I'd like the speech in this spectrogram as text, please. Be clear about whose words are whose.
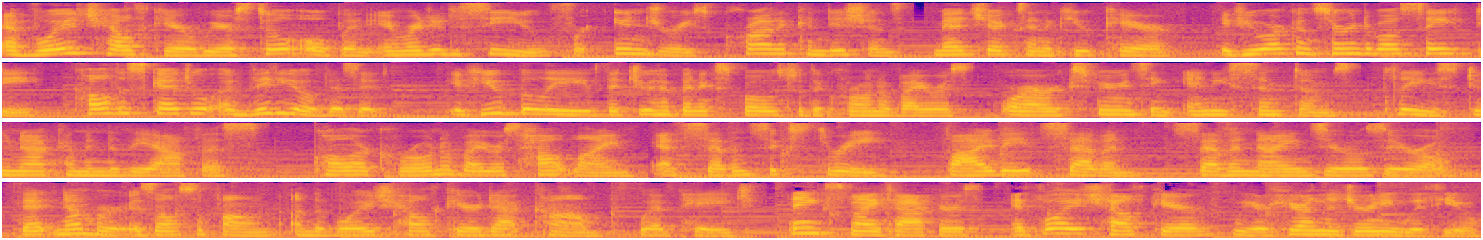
Speaker 1: At Voyage Healthcare, we are still open and ready to see you for injuries, chronic conditions, med checks, and acute care. If you are concerned about safety, call to schedule a video visit. If you believe that you have been exposed to the coronavirus or are experiencing any symptoms, please do not come into the office. Call our coronavirus hotline at 763 587 7900. That number is also found on the VoyageHealthcare.com webpage. Thanks, my talkers. At Voyage Healthcare, we are here on the journey with you.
